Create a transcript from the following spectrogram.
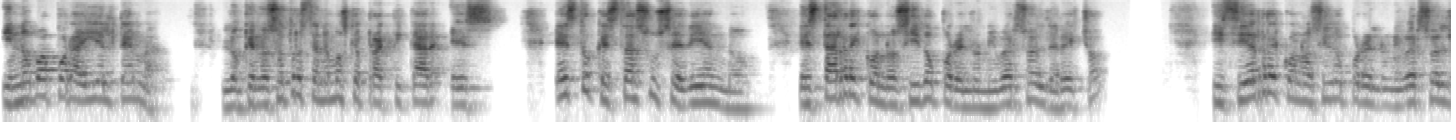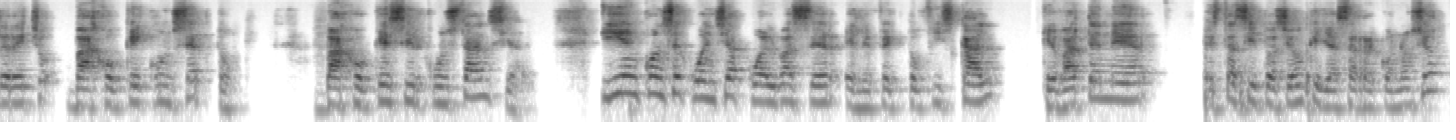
Y no va por ahí el tema. Lo que nosotros tenemos que practicar es, ¿esto que está sucediendo está reconocido por el universo del derecho? Y si es reconocido por el universo del derecho, ¿bajo qué concepto? Bajo qué circunstancia y en consecuencia cuál va a ser el efecto fiscal que va a tener esta situación que ya se reconoció.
